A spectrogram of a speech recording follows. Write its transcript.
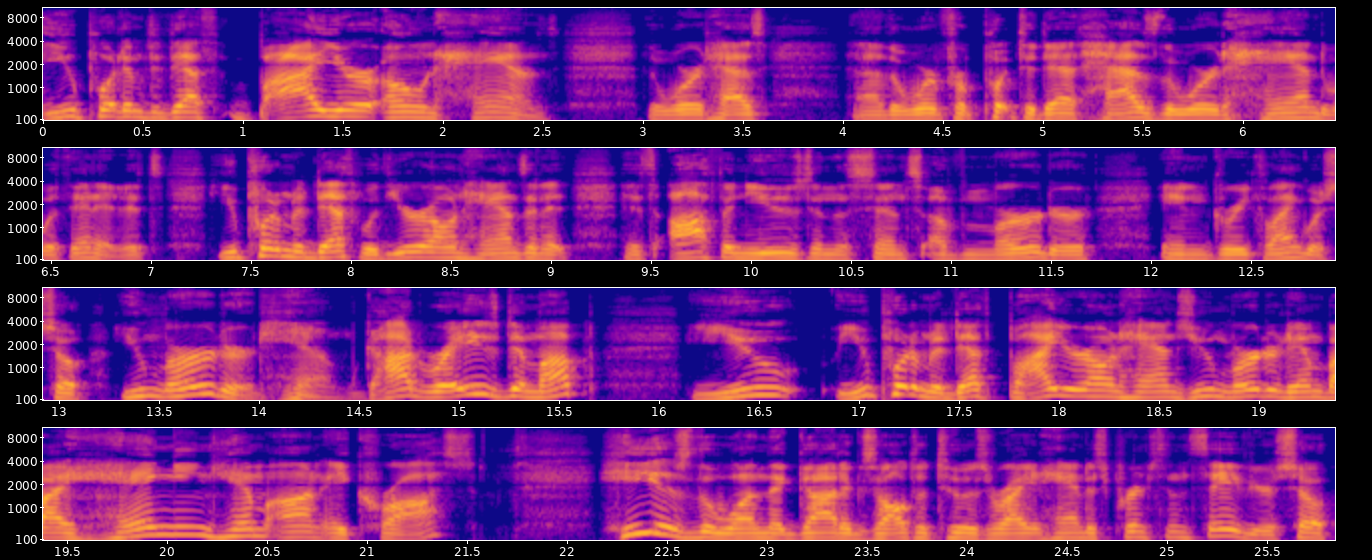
You put him to death by your own hands. The word has uh, the word for put to death has the word hand within it. It's you put him to death with your own hands, and it's often used in the sense of murder in Greek language. So you murdered him. God raised him up. You you put him to death by your own hands. You murdered him by hanging him on a cross. He is the one that God exalted to his right hand as Prince and Savior. So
